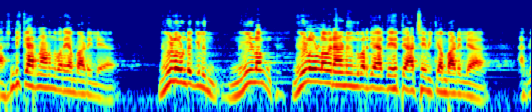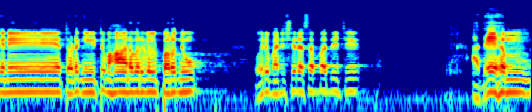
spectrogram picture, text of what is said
കഷണ്ടിക്കാരനാണെന്ന് പറയാൻ പാടില്ല. നീളമുണ്ടെങ്കിലും നീളം നീളമുള്ളവനാണ് എന്ന് പറഞ്ഞാൽ അദ്ദേഹത്തെ ആക്ഷേപിക്കാൻ പാടില്ല. അങ്ങനെ തുടങ്ങിയിട്ട് മഹാനവറുകൾ പറഞ്ഞു ഒരു മനുഷ്യനെ സംബന്ധിച്ച് അദ്ദേഹം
